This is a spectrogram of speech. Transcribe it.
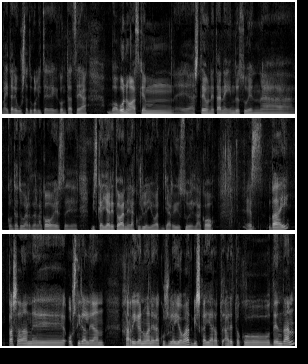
baita ere gustatuko litzaidake kontatzea. Ba, bueno, azken e, aste honetan egin duzuen ah, kontatu behar delako, ez? E, Bizkaiaretoan erakusleio bat jarri duzuelako, ez? Bai, pasadan e, ostiralean jarri genuen erakusleio bat, Bizkaia aretoko dendan,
